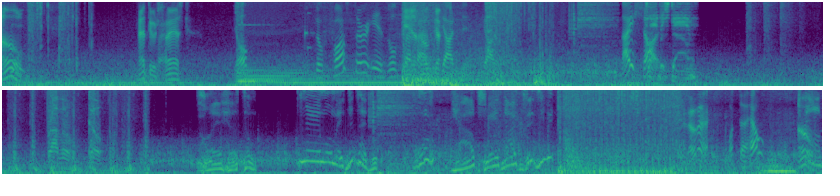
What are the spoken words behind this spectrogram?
Oh. That dude's fast. Yup. So Foster is ultra Yeah, fast. okay. Got it. Got it. Nice shot. Driver's down. Bravo, go. I heard them. Nej, moment, det där. Helps me not to Hello there. What the hell? Oh.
